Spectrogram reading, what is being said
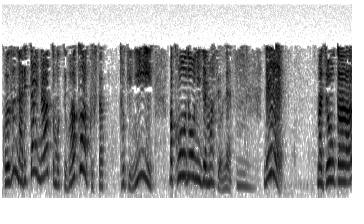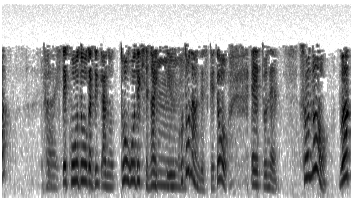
こういう風になりたいなと思ってワクワクした時に、まあ、行動に出ますよね。うん、で、まあ、浄化して行動がで、あの、統合できてないっていうことなんですけど、うん、えっ、とね、その、ワクワク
